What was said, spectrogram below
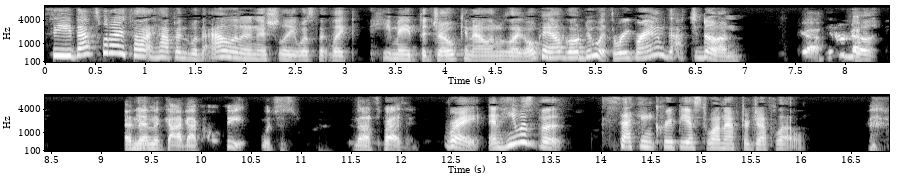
See, that's what I thought happened with Allen initially was that like he made the joke and Allen was like, "Okay, I'll go do it. 3 grand, got you done. Yeah. Get her done." And then the guy got cold feet, which is not surprising. Right. And he was the second creepiest one after Jeff Lowe.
